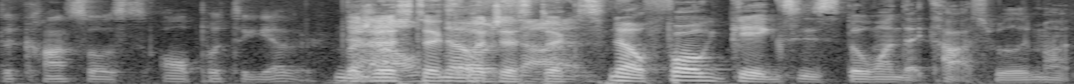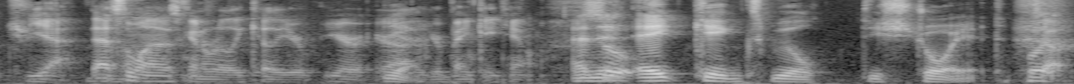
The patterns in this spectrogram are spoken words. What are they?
the console is all put together. No, Logistics, no, it's logistics. No, four gigs is the one that costs really much. Yeah, that's the one that's going to really kill your your, uh, your bank account. And So- then eight gigs will destroy it. But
